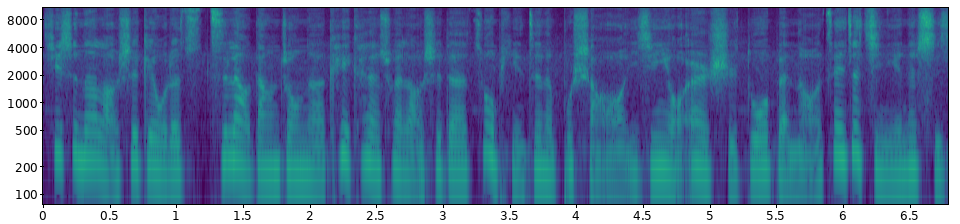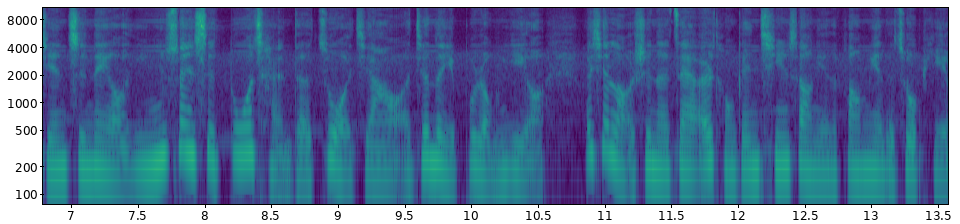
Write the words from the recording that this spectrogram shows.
其实呢，老师给我的资料当中呢，可以看得出来，老师的作品真的不少哦，已经有二十多本哦。在这几年的时间之内哦，已经算是多产的作家哦，真的也不容易哦。而且老师呢，在儿童跟青少年的方面的作品也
